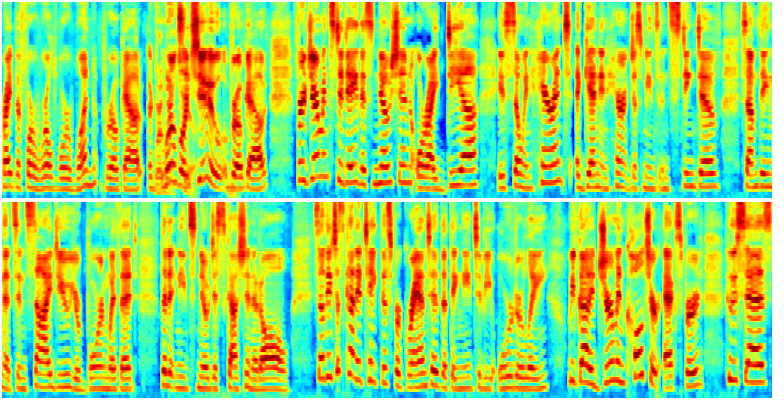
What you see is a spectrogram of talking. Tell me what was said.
right before World War I broke out, uh, World, World War, II, II broke out. For Germans today, this notion or idea is so inherent. Again, inherent just means instinctive, something that's inside you, you're born with it, that it needs no discussion at all. So they just kind of take this for granted that they need to be orderly. We've got a German culture expert who says,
